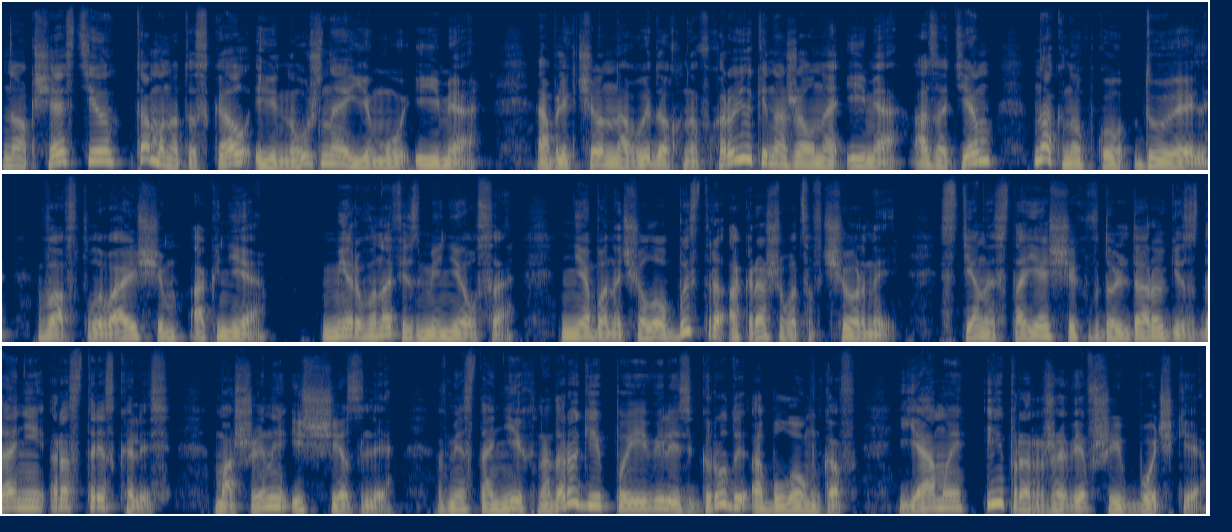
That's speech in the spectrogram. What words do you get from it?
Но, к счастью, там он отыскал и нужное ему имя. Облегченно выдохнув, Харуюки нажал на имя, а затем на кнопку «Дуэль» во всплывающем окне. Мир вновь изменился. Небо начало быстро окрашиваться в черный. Стены стоящих вдоль дороги зданий растрескались. Машины исчезли. Вместо них на дороге появились груды обломков, ямы и проржавевшие бочки.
